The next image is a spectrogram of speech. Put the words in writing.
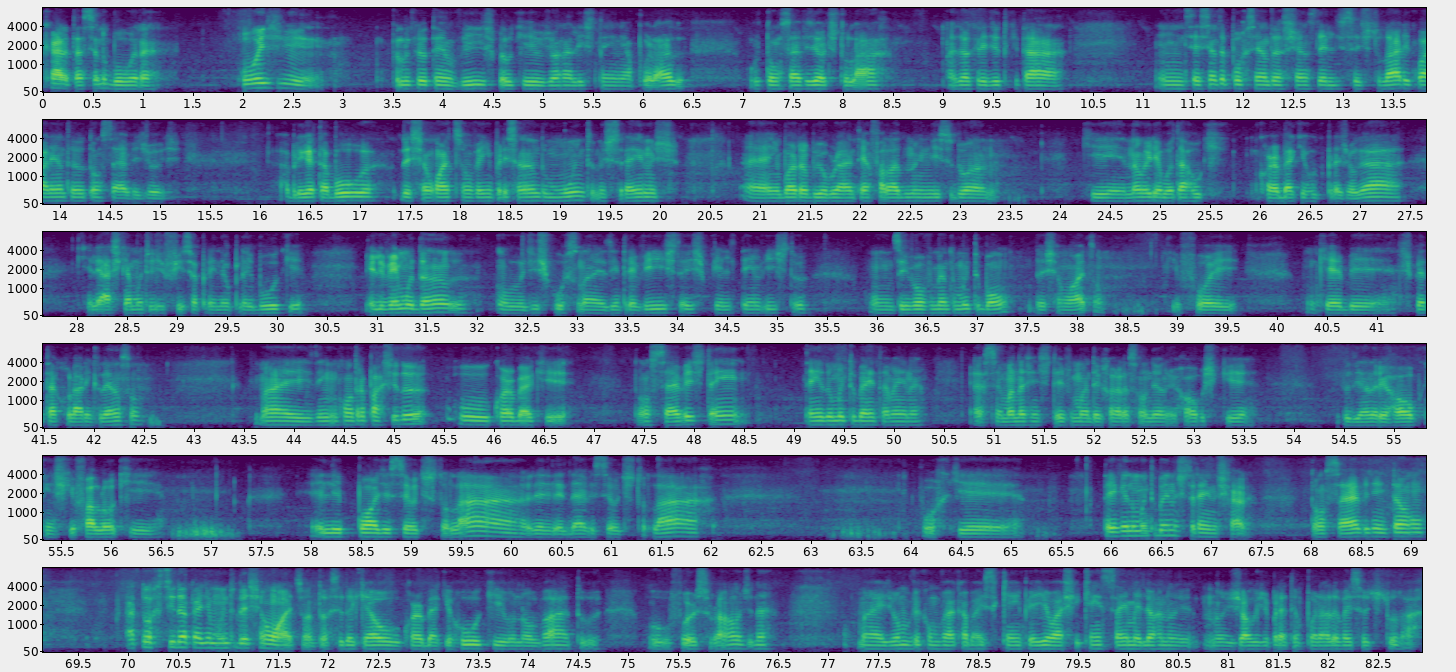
cara, tá sendo boa, né? Hoje, pelo que eu tenho visto, pelo que os jornalistas têm apurado, o Tom Savage é o titular, mas eu acredito que tá em 60% a chance dele de ser titular e 40% é o Tom Savage hoje. A briga tá boa, o Deshaun Watson vem impressionando muito nos treinos, é, embora o Bill Bryan tenha falado no início do ano que não iria botar Hulk, quarterback e Hulk para jogar, que ele acha que é muito difícil aprender o playbook, ele vem mudando o discurso nas entrevistas, porque ele tem visto um desenvolvimento muito bom do Sean Watson, que foi um QB espetacular em Clemson. Mas em contrapartida, o quarterback Tom Savage tem, tem ido muito bem também, né? Essa semana a gente teve uma declaração de Andrew Hopkins que do DeAndre Hopkins que falou que ele pode ser o titular, ele deve ser o titular, porque tem vindo muito bem nos treinos, cara. Tom Savage, então a torcida pede muito Deshaun Watson, a torcida que é o quarterback rookie, o novato, o first round, né? Mas vamos ver como vai acabar esse camp aí. Eu acho que quem sair melhor no, nos jogos de pré-temporada vai ser o titular.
